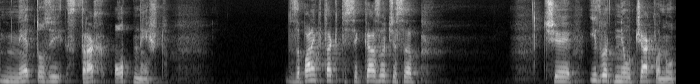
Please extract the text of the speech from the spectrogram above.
не е този страх от нещо. За паникатаките се казва, че са че идват неочаквано, от,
